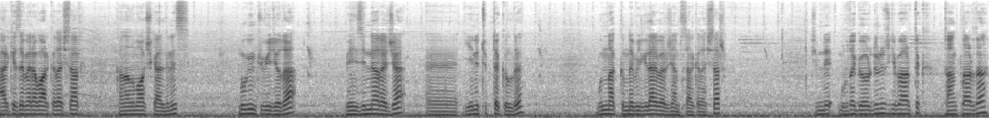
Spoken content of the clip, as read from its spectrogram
Herkese merhaba arkadaşlar. Kanalıma hoş geldiniz. Bugünkü videoda benzinli araca e, yeni tüp takıldı. Bunun hakkında bilgiler vereceğim size arkadaşlar. Şimdi burada gördüğünüz gibi artık tanklarda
